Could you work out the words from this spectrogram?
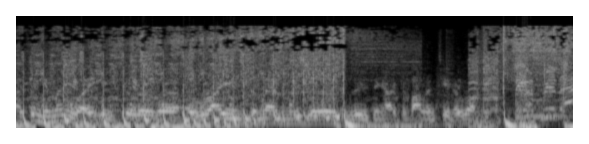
I think in many ways he sort of uh, erased the memories of losing out to Valentino Rossi.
